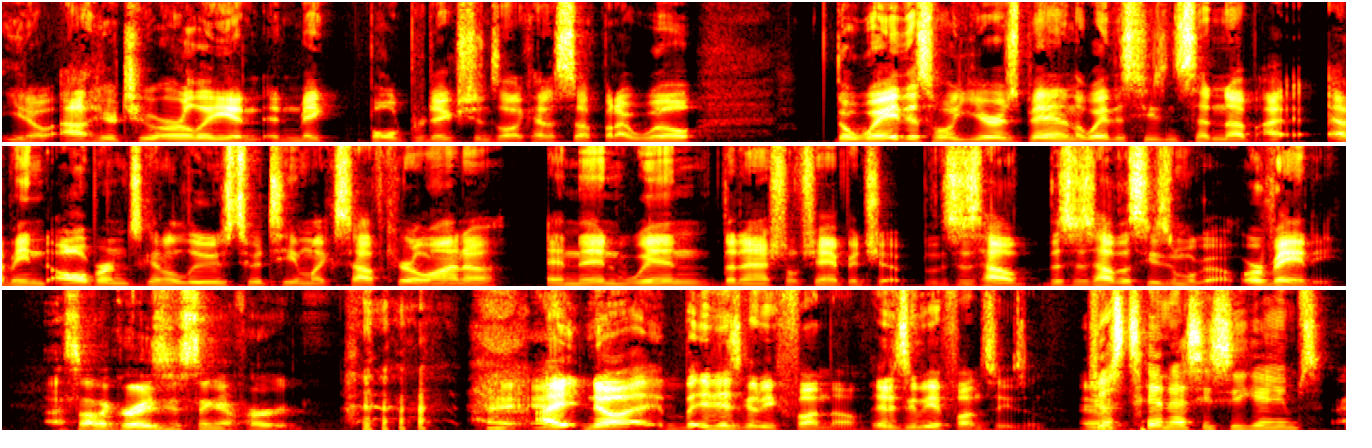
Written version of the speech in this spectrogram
you know out here too early and, and make bold predictions all that kind of stuff, but I will. The way this whole year has been, the way the season's setting up, I, I mean, Auburn's going to lose to a team like South Carolina and then win the national championship. This is how this is how the season will go. Or Vandy. that's not the craziest thing i've heard I no, but it is going to be fun though. It is going to be a fun season. Just ten SEC games.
